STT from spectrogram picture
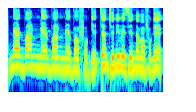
Never, never, never forget. Turn to your neighbor and say, never forget.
